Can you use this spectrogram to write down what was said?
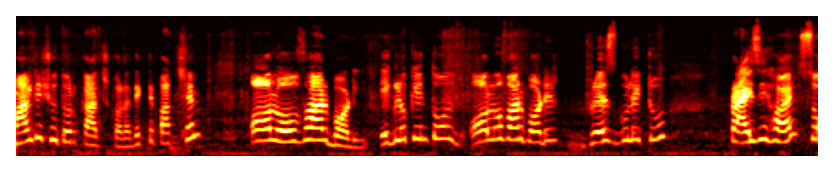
মাল্টি সুতোর কাজ করা। দেখতে পাচ্ছেন? অল ওভার বডি এগুলো কিন্তু অল ওভার বডির ড্রেসগুলো একটু প্রাইজই হয়। সো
